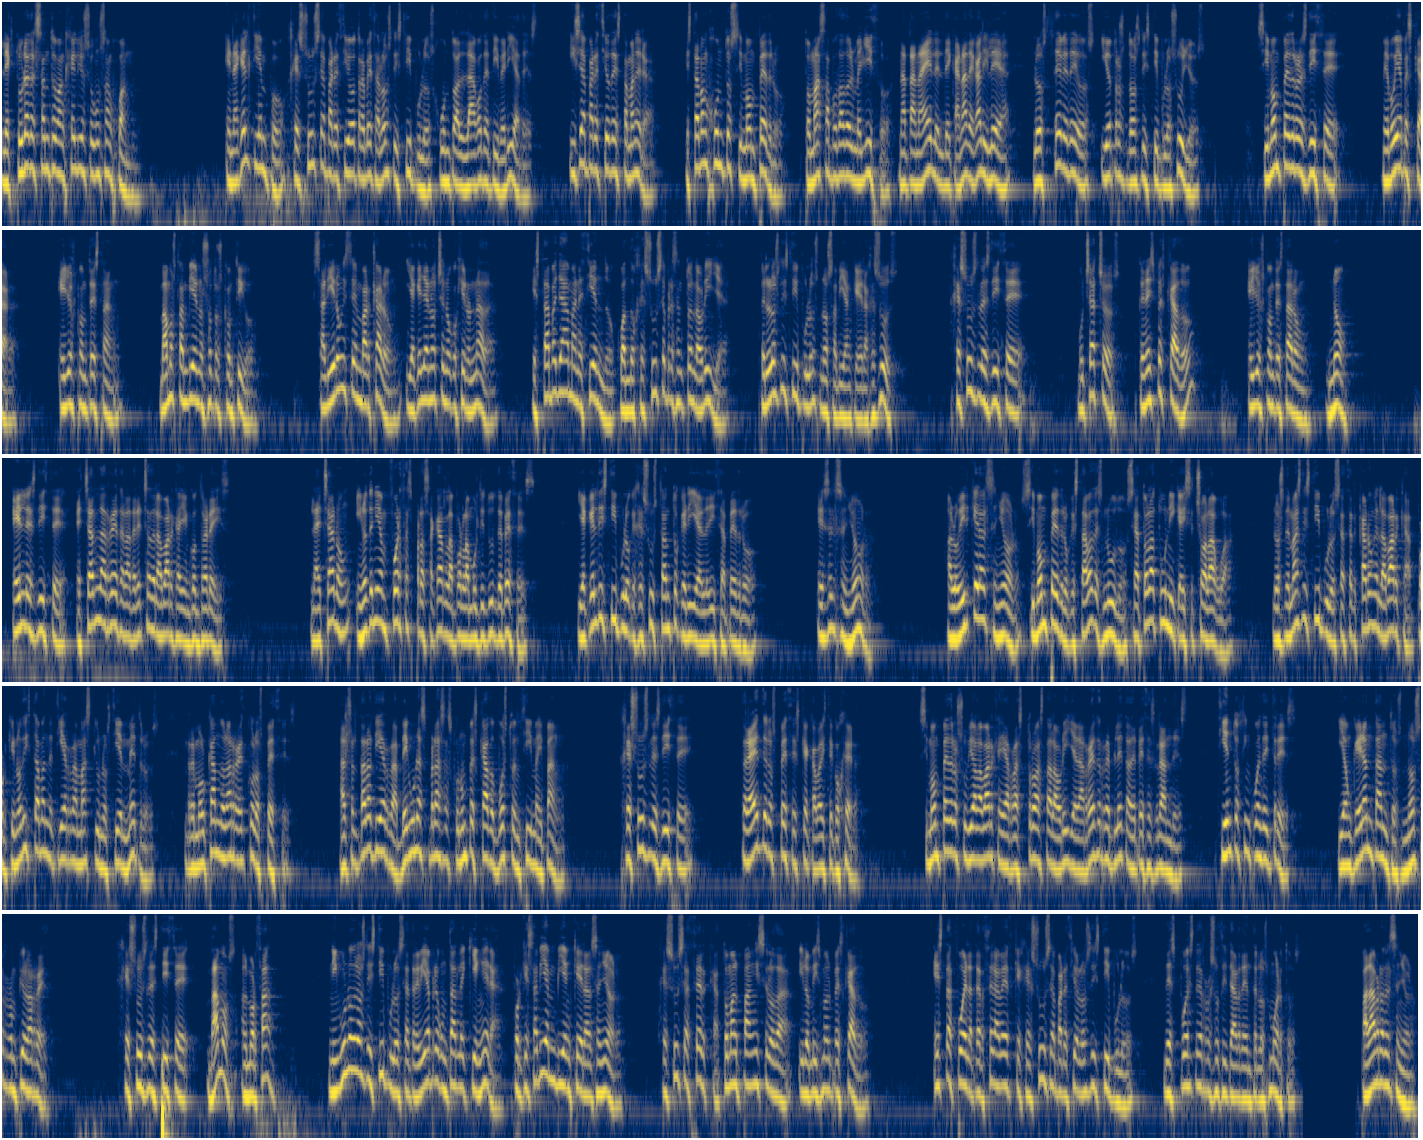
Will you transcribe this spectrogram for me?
Lectura del Santo Evangelio según San Juan. En aquel tiempo Jesús se apareció otra vez a los discípulos junto al lago de Tiberíades, y se apareció de esta manera. Estaban juntos Simón Pedro, Tomás apodado el mellizo, Natanael el de Caná de Galilea, los cebedeos y otros dos discípulos suyos. Simón Pedro les dice, Me voy a pescar. Ellos contestan, Vamos también nosotros contigo. Salieron y se embarcaron, y aquella noche no cogieron nada. Estaba ya amaneciendo cuando Jesús se presentó en la orilla, pero los discípulos no sabían que era Jesús. Jesús les dice, Muchachos, ¿tenéis pescado? Ellos contestaron, No. Él les dice, Echad la red a la derecha de la barca y encontraréis. La echaron y no tenían fuerzas para sacarla por la multitud de peces. Y aquel discípulo que Jesús tanto quería le dice a Pedro, Es el Señor. Al oír que era el Señor, Simón Pedro, que estaba desnudo, se ató la túnica y se echó al agua. Los demás discípulos se acercaron en la barca porque no distaban de tierra más que unos cien metros, remolcando la red con los peces. Al saltar a tierra ven unas brasas con un pescado puesto encima y pan. Jesús les dice, Traed de los peces que acabáis de coger. Simón Pedro subió a la barca y arrastró hasta la orilla la red repleta de peces grandes, ciento cincuenta y tres, y aunque eran tantos, no se rompió la red. Jesús les dice, vamos, almorzad. Ninguno de los discípulos se atrevía a preguntarle quién era, porque sabían bien que era el Señor. Jesús se acerca, toma el pan y se lo da, y lo mismo el pescado. Esta fue la tercera vez que Jesús apareció a los discípulos después de resucitar de entre los muertos. Palabra del Señor.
